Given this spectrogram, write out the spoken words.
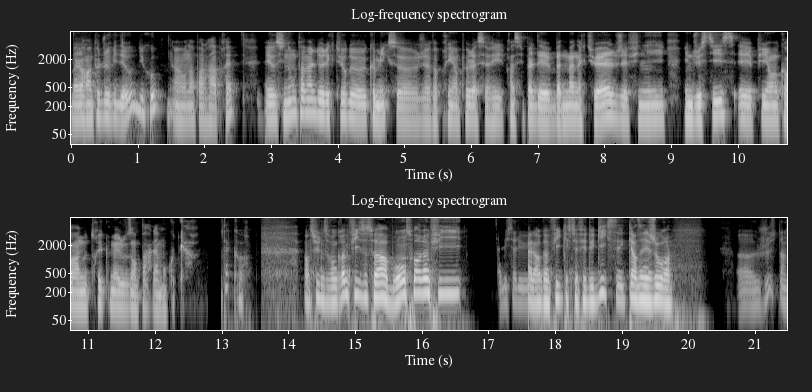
Bah alors un peu de jeux vidéo du coup, euh, on en parlera après. Et sinon pas mal de lectures de comics. j'ai repris un peu la série principale des Batman actuels. J'ai fini Injustice et puis encore un autre truc, mais je vous en parle à mon coup de cœur. D'accord. Ensuite nous avons Grumpy ce soir. Bonsoir Grumpy. Salut, salut. Alors, Grumpy, qu'est-ce que tu fais de geek ces 15 derniers jours? Euh, juste un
